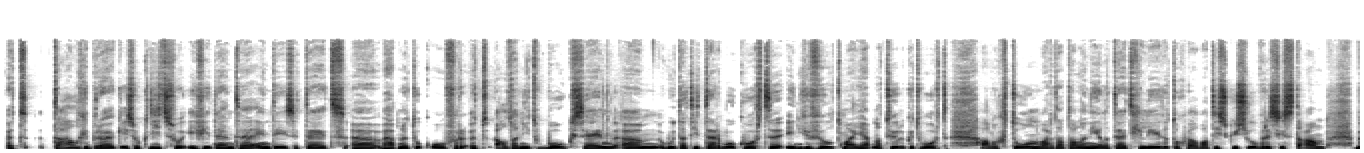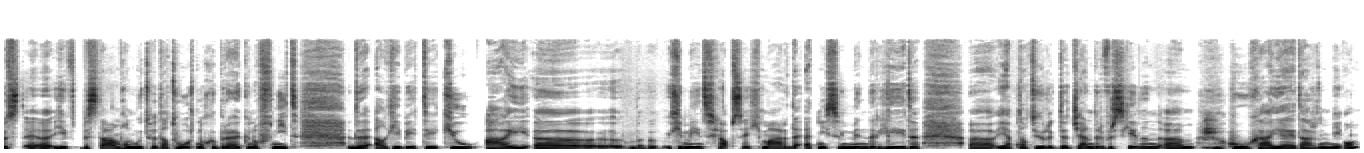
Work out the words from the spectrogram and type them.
Het taalgebruik is ook niet zo evident hè, in deze tijd. Uh, we hebben het ook over het al dan niet woke zijn, um, hoe dat die term ook wordt uh, ingevuld. Maar je hebt natuurlijk het woord allochtoon, waar dat al een hele tijd geleden toch wel wat discussie over is gestaan, uh, heeft bestaan. Van moeten we dat woord nog gebruiken of niet? De LGBTQI-gemeenschap, zeg maar, de etnische minderheden. je hebt natuurlijk de genderverschillen. Um, hoe ga jij daarmee om?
